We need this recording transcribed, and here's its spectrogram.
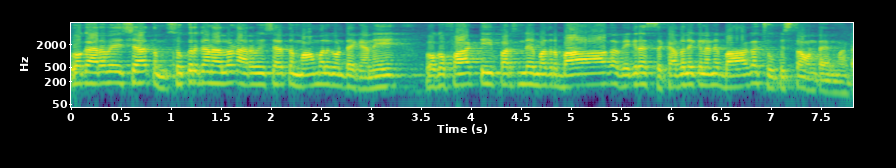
ఒక అరవై శాతం శుక్రకణాల్లోనే అరవై శాతం మామూలుగా ఉంటాయి కానీ ఒక ఫార్టీ పర్సెంటేజ్ మాత్రం బాగా విగ్రస్ కదలికలని బాగా చూపిస్తూ ఉంటాయి అన్నమాట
